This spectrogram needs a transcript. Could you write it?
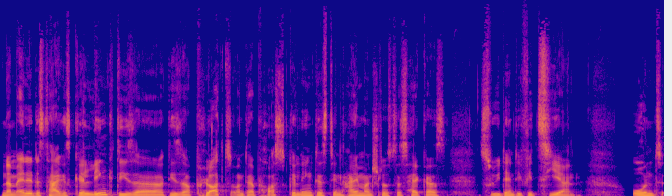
Und am Ende des Tages gelingt dieser, dieser Plot und der Post gelingt es, den Heimanschluss des Hackers zu identifizieren. Und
